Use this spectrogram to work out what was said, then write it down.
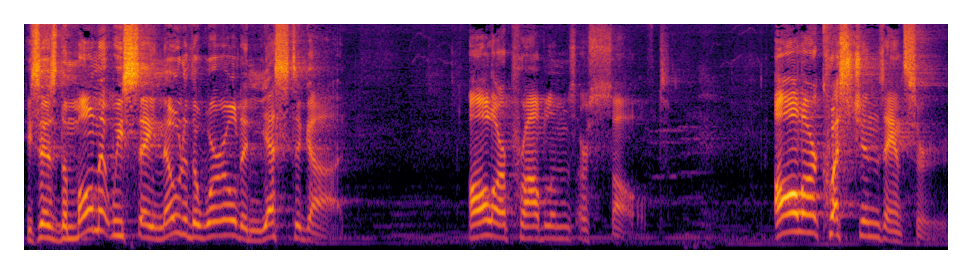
He says, The moment we say no to the world and yes to God, all our problems are solved, all our questions answered,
